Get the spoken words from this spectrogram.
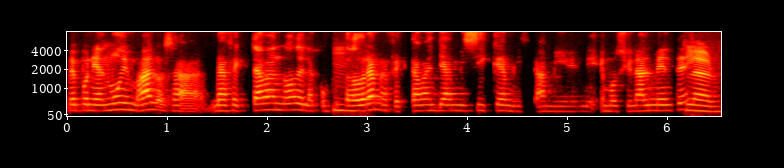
me ponían muy mal, o sea, me afectaban, ¿no? De la computadora, me afectaban ya a mi psique, a mi, a mi emocionalmente. Claro.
